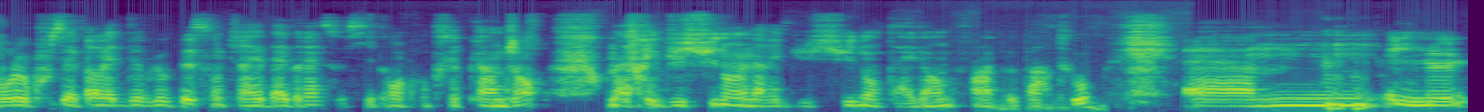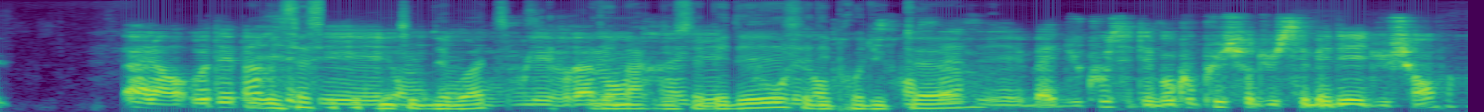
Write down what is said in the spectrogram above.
pour le coup ça permet de développer son carnet d'adresse aussi, de rencontrer plein de gens en Afrique du Sud, en Amérique du Sud, en Thaïlande, enfin un peu partout. Euh, le, alors au départ, c'était on, de boîte, voulait vraiment des marques de CBD, c'est des producteurs. Et bah, du coup, c'était beaucoup plus sur du CBD et du chanvre,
